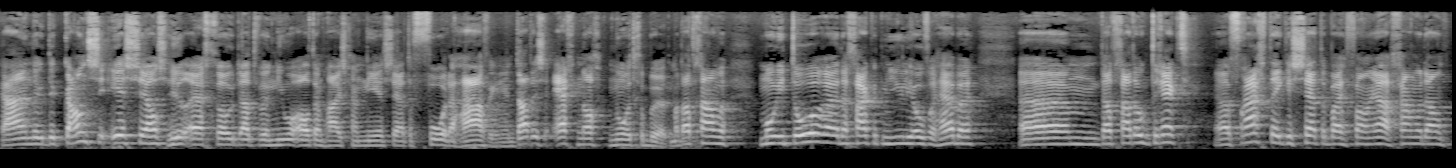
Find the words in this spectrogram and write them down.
Ja, en de, de kans is zelfs heel erg groot dat we nieuwe all-time highs gaan neerzetten voor de having. En dat is echt nog nooit gebeurd. Maar dat gaan we monitoren, daar ga ik het met jullie over hebben. Um, dat gaat ook direct uh, vraagtekens zetten bij van, ja, gaan we dan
